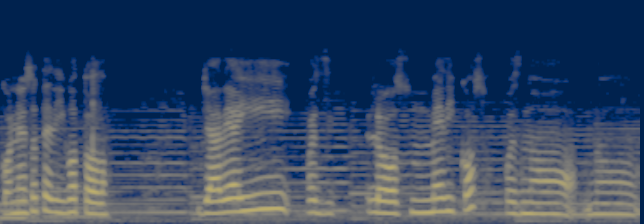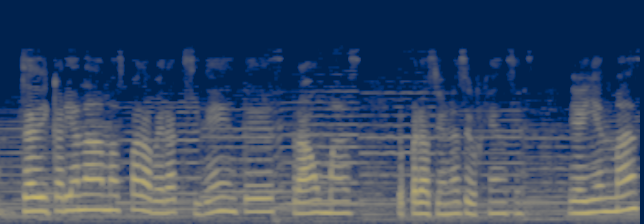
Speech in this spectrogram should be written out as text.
Con eso te digo todo. Ya de ahí, pues los médicos, pues no, no, se dedicarían nada más para ver accidentes, traumas, operaciones de urgencias. De ahí en más,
